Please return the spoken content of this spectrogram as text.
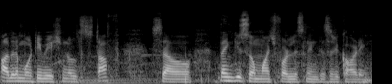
other motivational stuff. So thank you so much for listening this recording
